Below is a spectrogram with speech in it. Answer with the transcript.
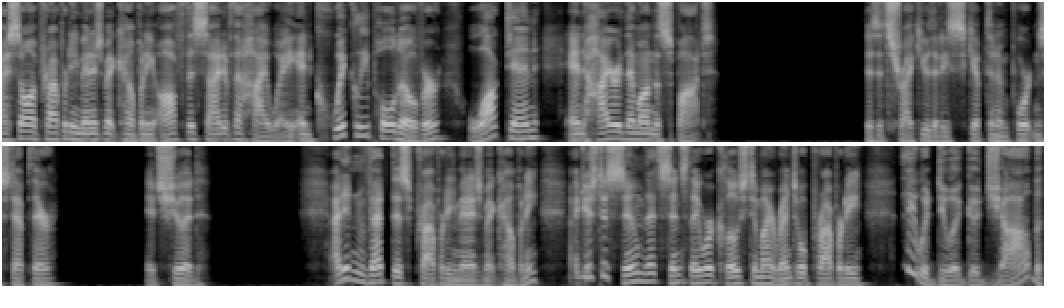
I saw a property management company off the side of the highway and quickly pulled over, walked in, and hired them on the spot. Does it strike you that he skipped an important step there? It should. I didn't vet this property management company. I just assumed that since they were close to my rental property, they would do a good job.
